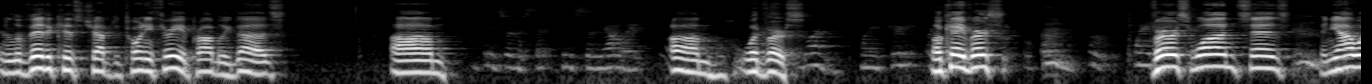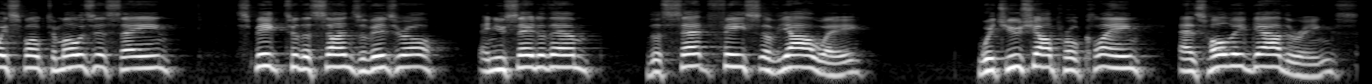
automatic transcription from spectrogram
in Leviticus chapter 23. It probably does. Um, These are the feasts of Yahweh. um, what verse? 1, 23. Okay, verse Verse 1 says, And Yahweh spoke to Moses, saying, Speak to the sons of Israel, and you say to them, The set feasts of Yahweh, which you shall proclaim as holy gatherings,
